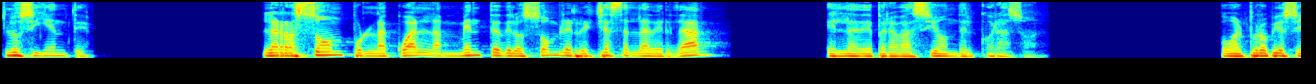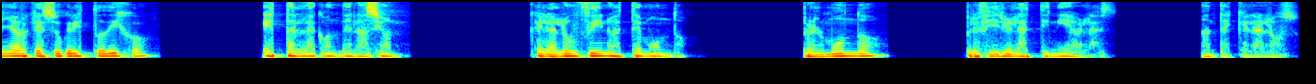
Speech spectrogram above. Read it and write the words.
lo siguiente. La razón por la cual la mente de los hombres rechazan la verdad es la depravación del corazón. Como el propio Señor Jesucristo dijo, esta es la condenación, que la luz vino a este mundo, pero el mundo prefirió las tinieblas antes que la luz.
